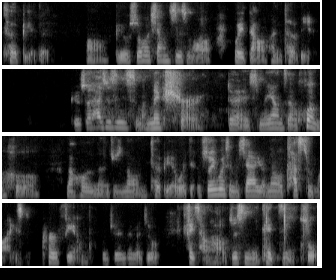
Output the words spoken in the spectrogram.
特别的啊，比如说像是什么味道很特别，比如说它就是什么 mixture，对，什么样子的混合，然后呢就是那种特别味道。所以为什么现在有那种 customized perfume？我觉得那个就非常好，就是你可以自己做。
